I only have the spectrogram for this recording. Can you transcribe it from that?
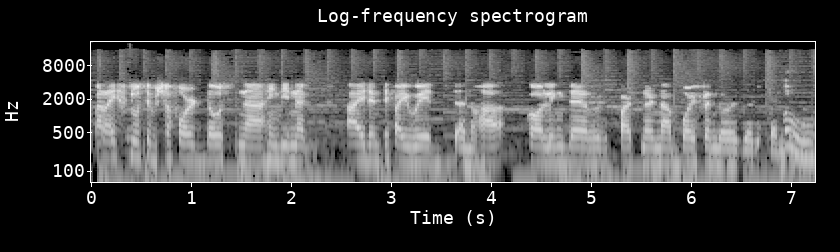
Para exclusive siya for those na hindi nag-identify with, ano ha, calling their partner na boyfriend or girlfriend. Oo.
